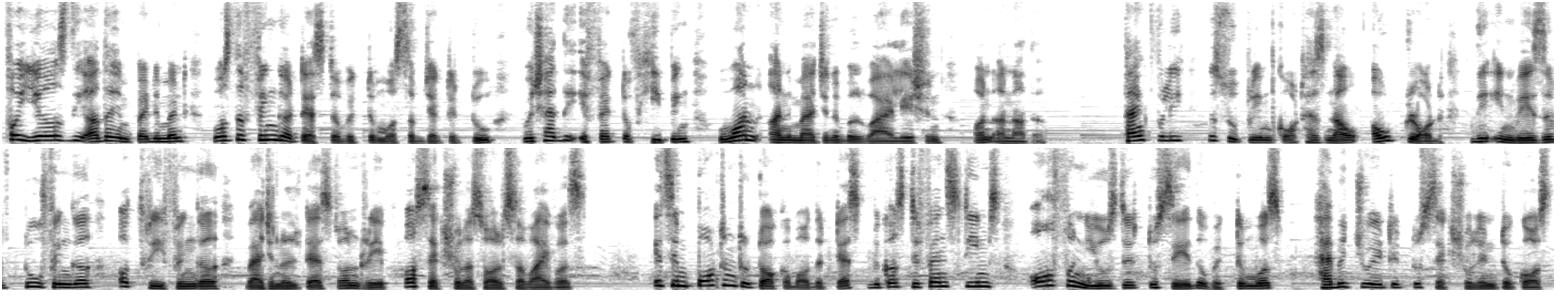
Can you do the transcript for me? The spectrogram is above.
For years, the other impediment was the finger test a victim was subjected to, which had the effect of heaping one unimaginable violation on another. Thankfully, the Supreme Court has now outlawed the invasive two finger or three finger vaginal test on rape or sexual assault survivors. It's important to talk about the test because defense teams often used it to say the victim was habituated to sexual intercourse,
